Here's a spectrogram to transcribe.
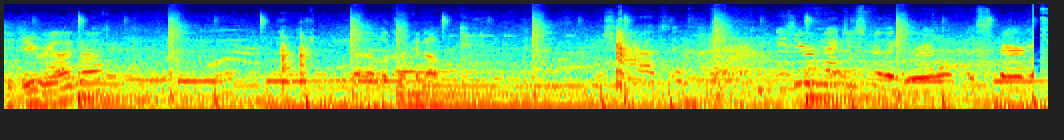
Did you realize that? Does it look like enough? Chives These are your veggies for the grill. Asparagus.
